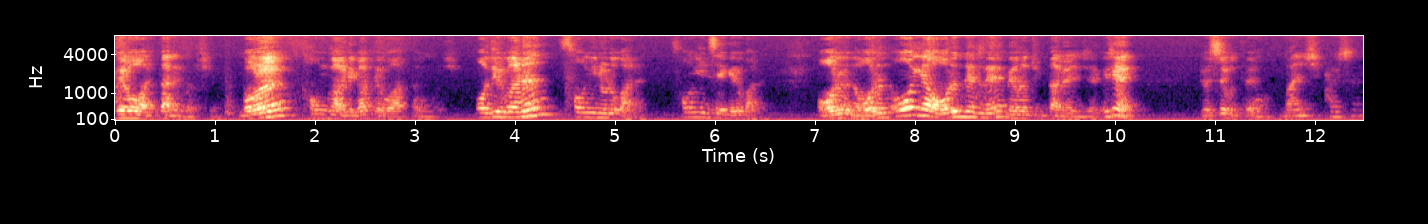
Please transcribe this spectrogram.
배워왔다는 것입니다. 뭘? 통과리가 배워왔다는 것이. 어디로 가는? 성인으로 가는. 성인 세계로 가는. 어른, 어른, 어, 야, 어른 됐네. 면허증 따면 이제. 그지? 몇 세부터요? 만 18세?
